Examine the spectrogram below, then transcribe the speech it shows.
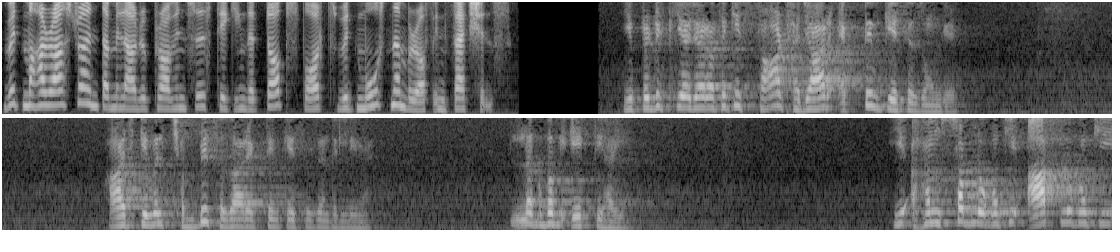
with Maharashtra and Tamil Nadu provinces taking the top spots with most number of infections. ये प्रिडिक्ट किया जा रहा था कि साठ हजार एक्टिव केसेस होंगे आज केवल छब्बीस हजार एक्टिव केसेस हैं दिल्ली में लगभग एक तिहाई ये हम सब लोगों की आप लोगों की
